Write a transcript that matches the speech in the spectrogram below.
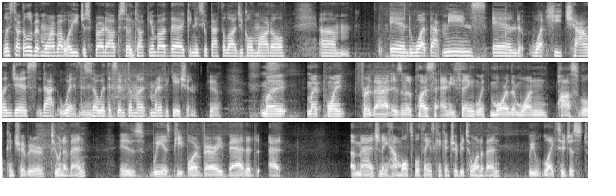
let's talk a little bit more about what you just brought up. So talking about the kinesiopathological model um, and what that means and what he challenges that with. So mm-hmm. with the symptom mo- modification. Yeah. My my point for that is and it applies to anything with more than one possible contributor to an event is we as people are very bad at, at imagining how multiple things can contribute to one event. We like to just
